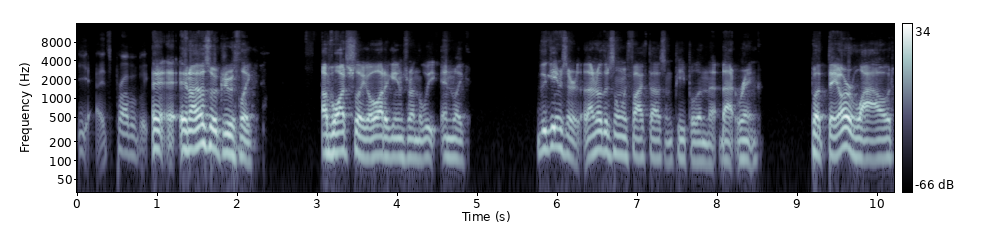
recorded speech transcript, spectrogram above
yeah, it's probably. And, and I also agree with like, I've watched like a lot of games around the week, and like, the games are. I know there's only five thousand people in that that ring, but they are loud,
